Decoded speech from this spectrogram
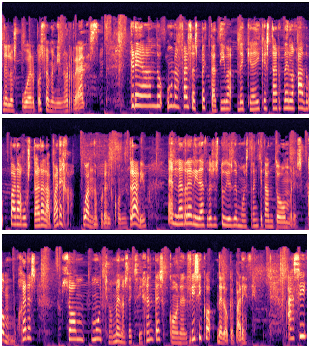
de los cuerpos femeninos reales, creando una falsa expectativa de que hay que estar delgado para gustar a la pareja, cuando por el contrario, en la realidad los estudios demuestran que tanto hombres como mujeres son mucho menos exigentes con el físico de lo que parece. Así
